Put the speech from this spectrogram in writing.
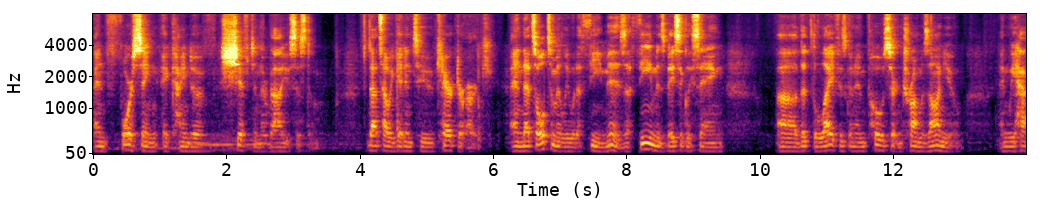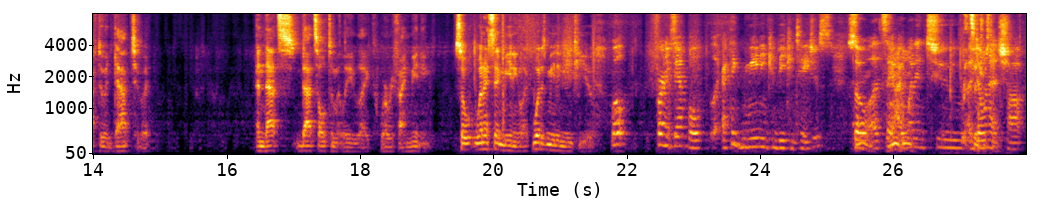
and forcing a kind of shift in their value system. That's how we get into character arc, and that's ultimately what a theme is. A theme is basically saying uh, that the life is going to impose certain traumas on you, and we have to adapt to it and that's that's ultimately like where we find meaning so when i say meaning like what does meaning mean to you Well, for an example, like, I think meaning can be contagious. So let's say I went into That's a donut shop.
